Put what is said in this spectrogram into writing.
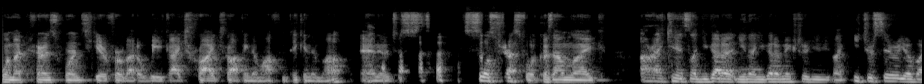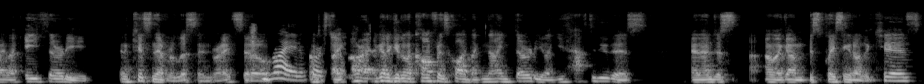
when my parents weren't here for about a week, I tried dropping them off and picking them up, and it was just so stressful because I'm like, all right, kids, like you gotta, you know, you gotta make sure you like eat your cereal by like eight thirty, and kids never listen, right? So right, of course. like, all right, I gotta get on a conference call at like nine thirty. Like you have to do this, and I'm just, I'm like, I'm displacing it on the kids.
